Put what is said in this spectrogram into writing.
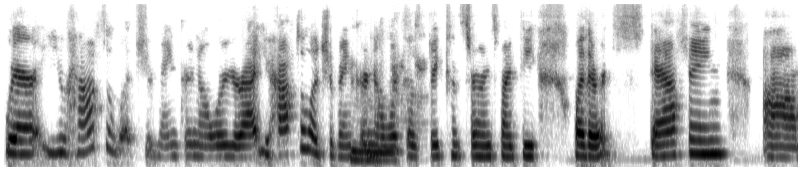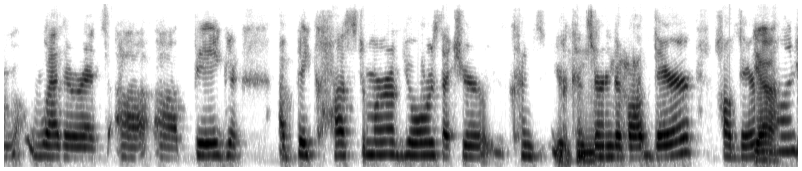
where you have to let your banker know where you're at. You have to let your banker know what mm-hmm. those big concerns might be, whether it's staffing, um, whether it's a, a big a big customer of yours that you're con- you're mm-hmm. concerned about their how their yeah. balance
